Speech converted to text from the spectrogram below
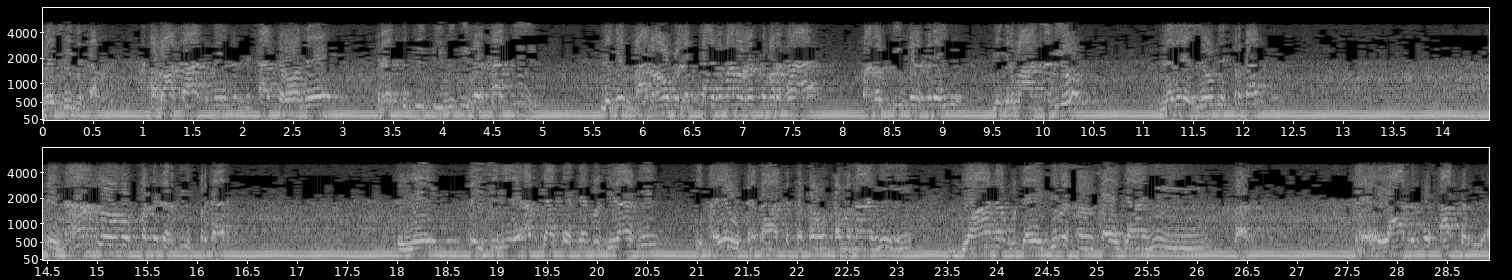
वैसे ही बता अब आकाश में छात्रों ने रक्त की, पीने की वर्षा की, लेकिन मानवों को लगता है मानव रक्त बरस रहा है। मानव चीज़ बरस रही है, लेकिन वहाँ नदियों लग हो किस प्रकार। तो उन्होंने उत्पन्न करती इस प्रकार। तो ये तो इसीलिए अब क्या कहते हैं तुलसीदास जी, कि भय प्रकाश कथम तमना ही ज्ञान उदय जिम संशय जाही। यहाँ बिल्कुल साफ़ कर दिया।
